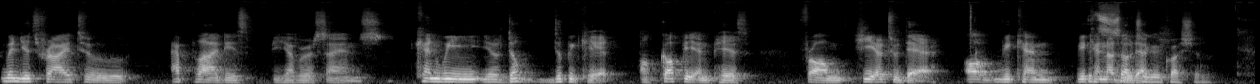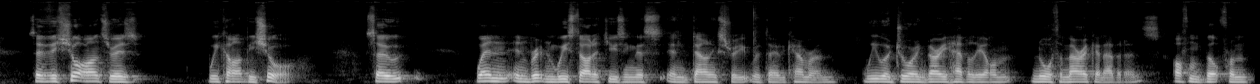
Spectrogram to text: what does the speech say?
when you try to apply this behavioral science, can we, you know, du- duplicate or copy and paste from here to there, or we can we It's cannot do that? a good question. So the short answer is we can't be sure. So when in Britain we started using this in Downing Street with David Cameron, we were drawing very heavily on North American evidence, often built from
